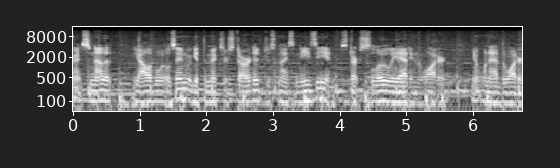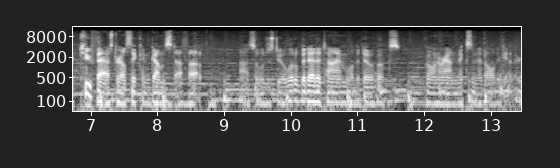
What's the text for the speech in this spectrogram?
Alright, so now that the olive oil is in, we get the mixer started, just nice and easy, and start slowly adding the water. You don't want to add the water too fast or else it can gum stuff up. Uh, so we'll just do a little bit at a time while the dough hooks going around mixing it all together.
